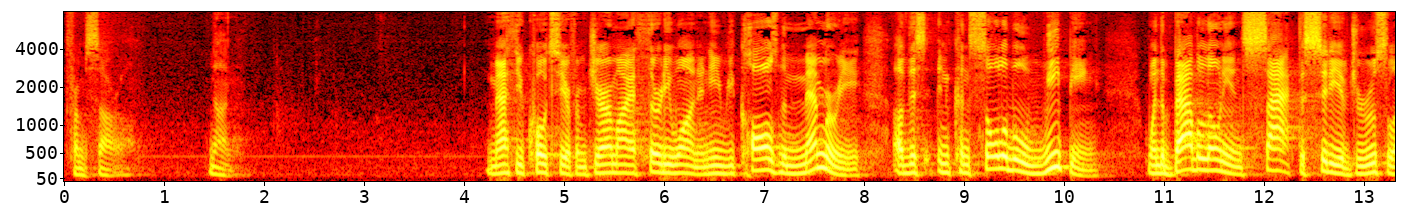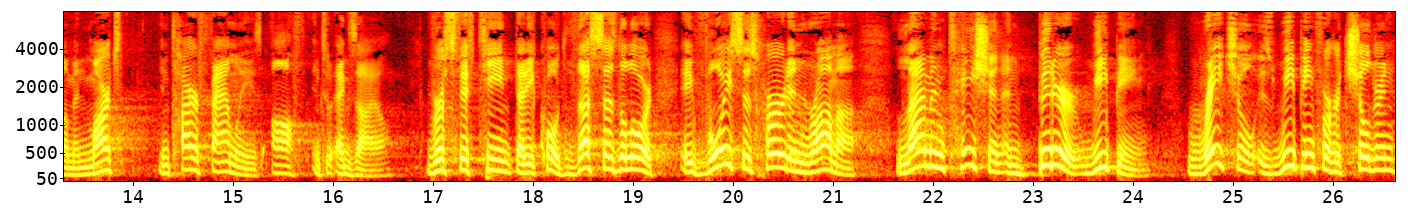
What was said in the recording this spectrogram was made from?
from sorrow. None. Matthew quotes here from Jeremiah 31, and he recalls the memory of this inconsolable weeping when the Babylonians sacked the city of Jerusalem and marched entire families off into exile. Verse 15 that he quotes Thus says the Lord, a voice is heard in Ramah, lamentation and bitter weeping. Rachel is weeping for her children.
